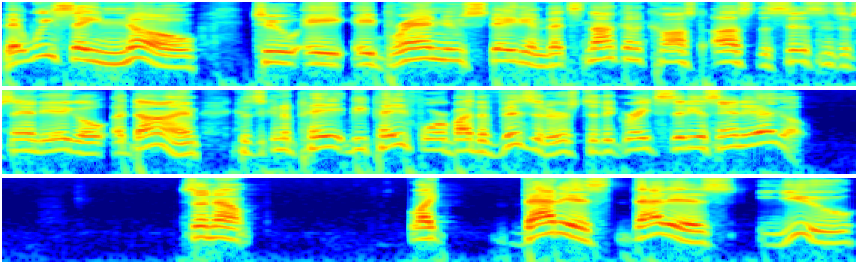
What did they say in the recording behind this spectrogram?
that we say no to a, a brand new stadium that's not going to cost us, the citizens of San Diego, a dime because it's going to pay, be paid for by the visitors to the great city of San Diego. So now, like that is that is you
